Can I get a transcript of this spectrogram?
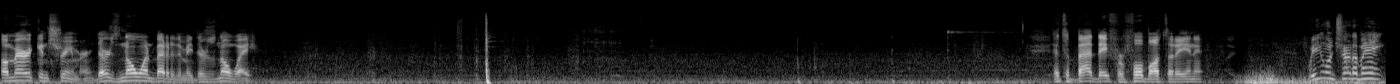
American streamer. There's no one better than me. There's no way. It's a bad day for football today, ain't it? We gonna try to make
